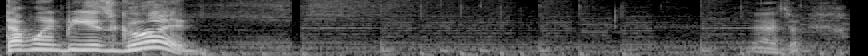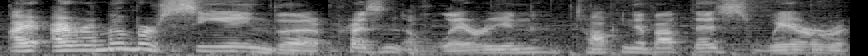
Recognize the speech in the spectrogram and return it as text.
that wouldn't be as good. I, I, remember seeing the president of Larian talking about this, where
